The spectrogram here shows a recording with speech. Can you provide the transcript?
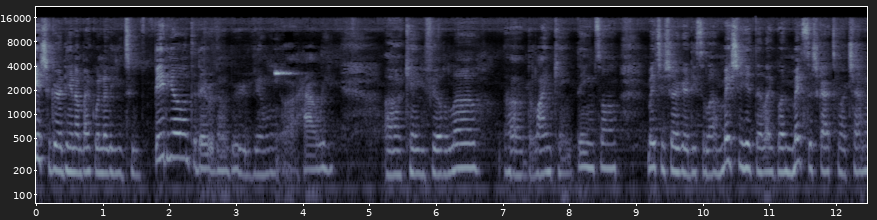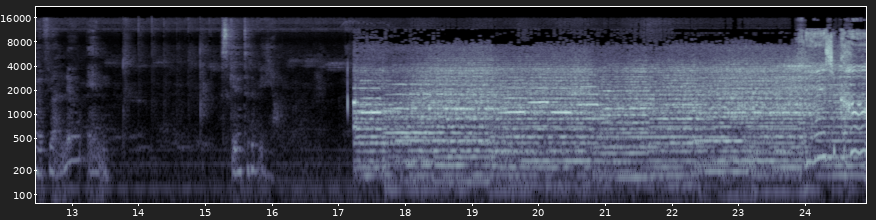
it's your girl Dan. I'm back with another YouTube video. And today we're going to be reviewing uh. Uh, Can You Feel the Love? Uh, the Lion King theme song. Make sure you girl decent love. Make sure you hit that like button. Make subscribe to my channel if you are new. And let's get into the video. There's a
